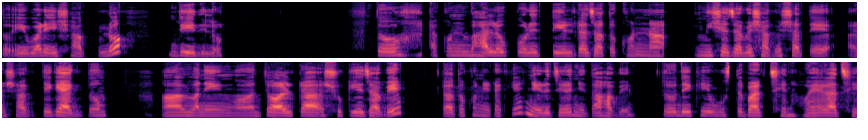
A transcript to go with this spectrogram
তো এবার এই শাকগুলো দিয়ে দিল। তো এখন ভালো করে তেলটা যতক্ষণ না মিশে যাবে শাকের সাথে, আর শাক থেকে একদম মানে জলটা শুকিয়ে যাবে, ততক্ষণ এটাকে নেড়ে চেড়ে নিতে হবে। তো দেখে বুঝতে পারছেন, হয়ে গেছে।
